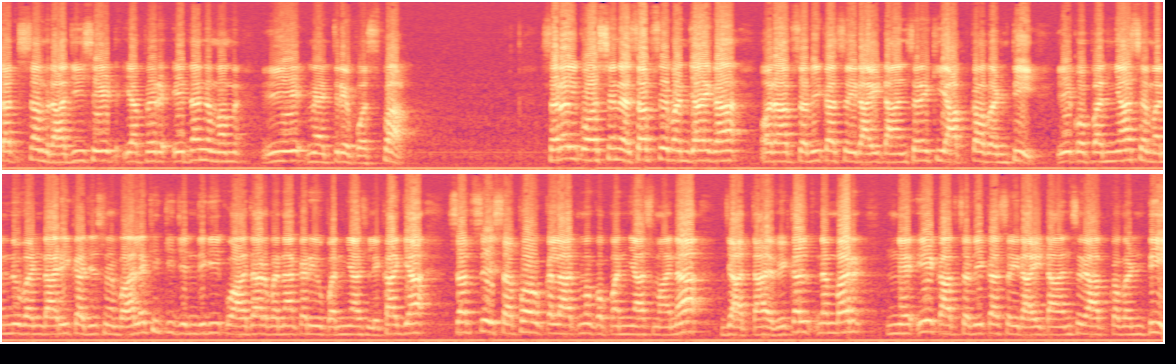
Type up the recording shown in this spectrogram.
तत्सम राज़ी सेठ, या फिर इदन मम, ये मैत्रेय पुष्पा। सरल क्वेश्चन है, सबसे बन जाएगा और आप सभी का सही राइट आंसर है कि आपका बंटी, एक उपन्यास है मन्नू भंडारी का, जिसमें बालक की ज़िंदगी को आधार बनाकर उपन्यास लिखा गया। सबसे सफल कलात्मक उपन्यास माना जाता है। विकल्प नंबर एक, आप सभी का सही राइट आंसर है आपका बंटी।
